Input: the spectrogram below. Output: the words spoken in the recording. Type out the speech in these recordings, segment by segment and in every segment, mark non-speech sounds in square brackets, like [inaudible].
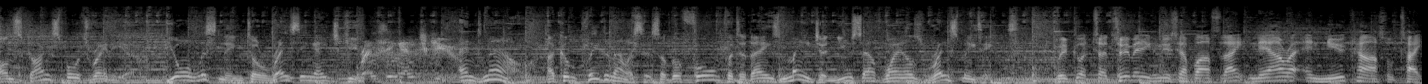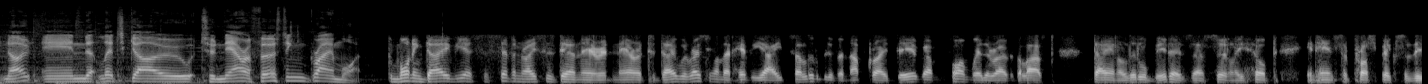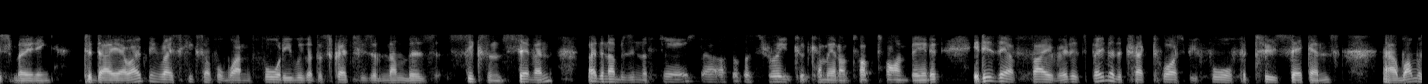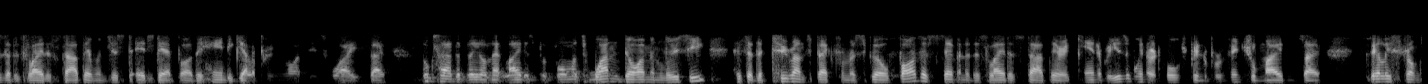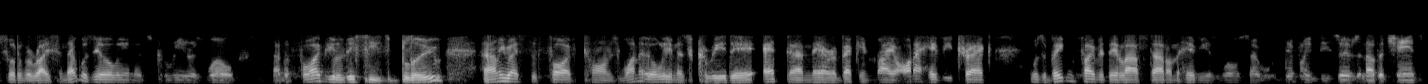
On Sky Sports Radio, you're listening to Racing HQ. Racing HQ. And now, a complete analysis of the form for today's major New South Wales race meetings. We've got uh, two meetings in New South Wales today. Nowra and Newcastle take note. And let's go to Nowra first in Graeme White. Good morning, Dave. Yes, there's seven races down there at Nowra today. We're racing on that heavy eight, so a little bit of an upgrade there. Um, fine weather over the last day and a little bit has uh, certainly helped enhance the prospects of this meeting. Today, our opening race kicks off at 140. We've got the scratches of numbers six and seven. Made the numbers in the first. Uh, I thought the three could come out on top. Time Bandit. It is our favourite. It's been to the track twice before for two seconds. Uh, one was at its latest start there when just edged out by the handy galloping right this way. So looks hard to beat on that latest performance. One Diamond Lucy has had the two runs back from a spell. Five of seven at this latest start there at Canterbury. Is a winner at Hawkesbury in a provincial maiden, so fairly strong sort of a race, and that was early in its career as well. Uh, the five Ulysses Blue only raced the five times, one early in its career there at uh, Nowra back in May on a heavy track. It Was a beaten favourite there last start on the heavy as well, so definitely deserves another chance.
